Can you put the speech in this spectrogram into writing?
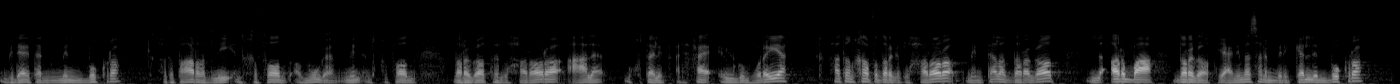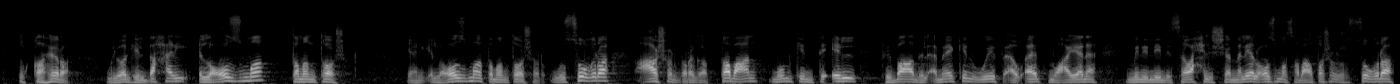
بداية من بكرة هتتعرض لانخفاض أو موجة من انخفاض درجات الحرارة على مختلف أنحاء الجمهورية. هتنخفض درجة الحرارة من 3 درجات لأربع درجات. يعني مثلا بنتكلم بكرة القاهرة والوجه البحري العظمى 18 يعني العظمى 18 والصغرى 10 درجات. طبعا ممكن تقل في بعض الأماكن وفي أوقات معينة من الليل. السواحل الشمالية العظمى 17 الصغرى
